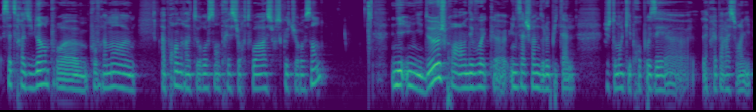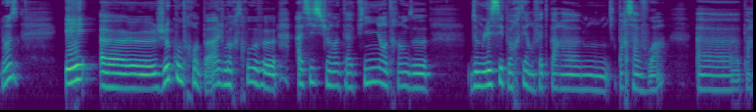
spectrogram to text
ça te fera du bien pour euh, pour vraiment apprendre à te recentrer sur toi, sur ce que tu ressens. Ni une ni deux, je prends rendez-vous avec une sage-femme de l'hôpital justement qui proposait la préparation à l'hypnose. Et euh, je comprends pas, je me retrouve euh, assise sur un tapis en train de, de me laisser porter en fait par, euh, par sa voix, euh, par,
